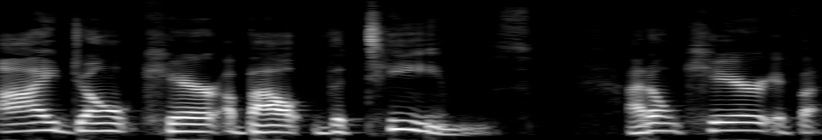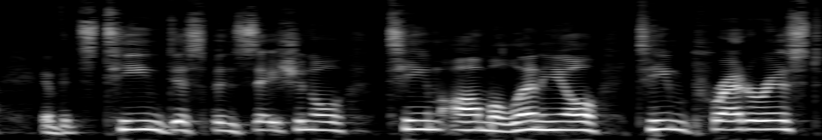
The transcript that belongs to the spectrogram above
I don't care about the teams. I don't care if if it's team dispensational, team amillennial, team preterist,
